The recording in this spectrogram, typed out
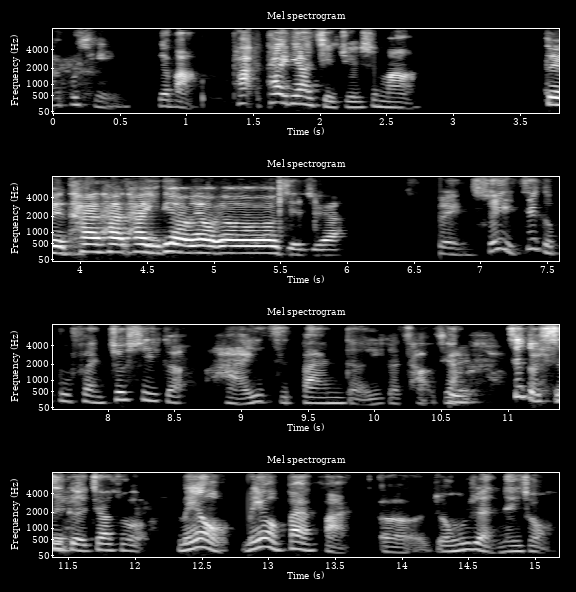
他不行，对吧？他他一定要解决是吗？对他他他一定要要要要要解决。对，所以这个部分就是一个孩子般的一个吵架，这个是一个叫做没有没有办法呃容忍那种，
